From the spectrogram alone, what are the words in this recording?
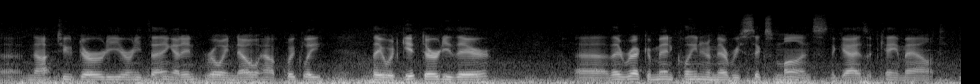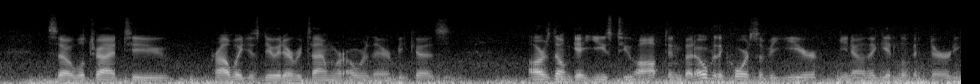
uh, not too dirty or anything. I didn't really know how quickly they would get dirty there. Uh, they recommend cleaning them every six months, the guys that came out. So we'll try to probably just do it every time we're over there because ours don't get used too often, but over the course of a year, you know, they get a little bit dirty.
